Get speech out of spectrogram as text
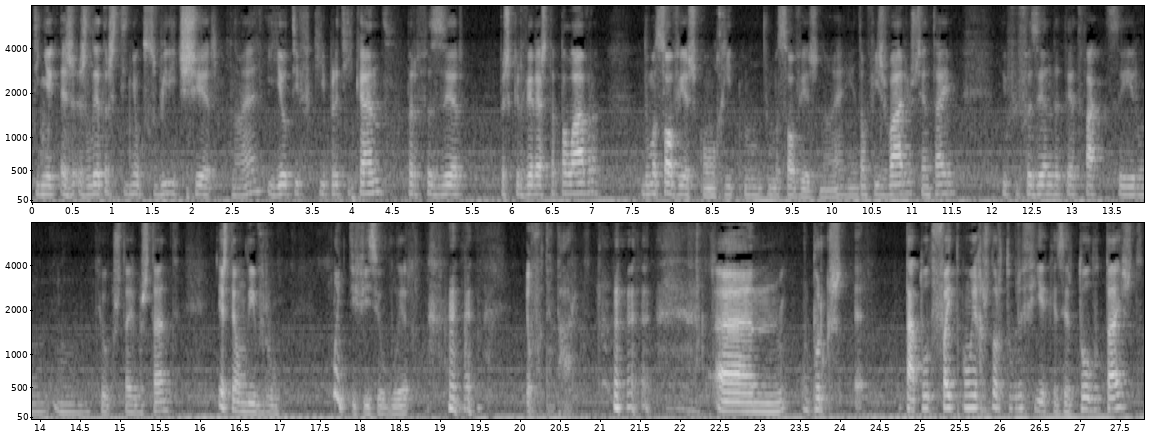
tinha, as, as letras tinham que subir e descer não é? E eu tive que ir praticando para fazer para escrever esta palavra de uma só vez com o ritmo de uma só vez não é? Então fiz vários sentei e fui fazendo até de facto sair um, um que eu gostei bastante este é um livro muito difícil de ler eu vou tentar. Ahm, porque está todo feito com erros de ortografia, quer dizer, todo o texto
